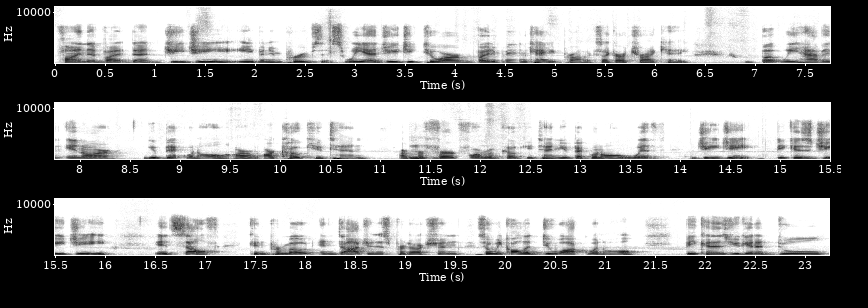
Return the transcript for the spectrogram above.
find that vi- that GG even improves this. We add GG to our vitamin K products like our Tri K, but we have it in our ubiquinol, our our CoQ10, our preferred form of CoQ10, ubiquinol with GG because GG itself can promote endogenous production. So we call it duoquinol because you get a dual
